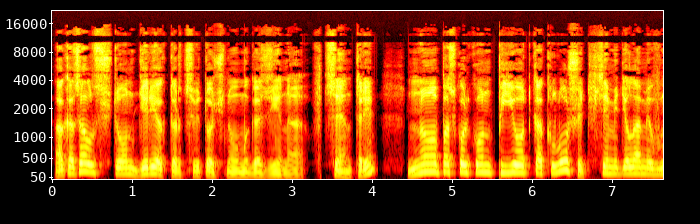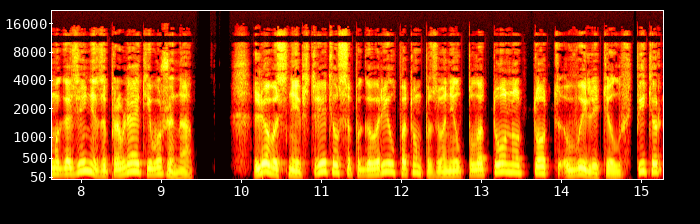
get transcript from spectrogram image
Оказалось, что он директор цветочного магазина в центре, но поскольку он пьет как лошадь, всеми делами в магазине заправляет его жена. Лева с ней встретился, поговорил, потом позвонил Платону, тот вылетел в Питер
